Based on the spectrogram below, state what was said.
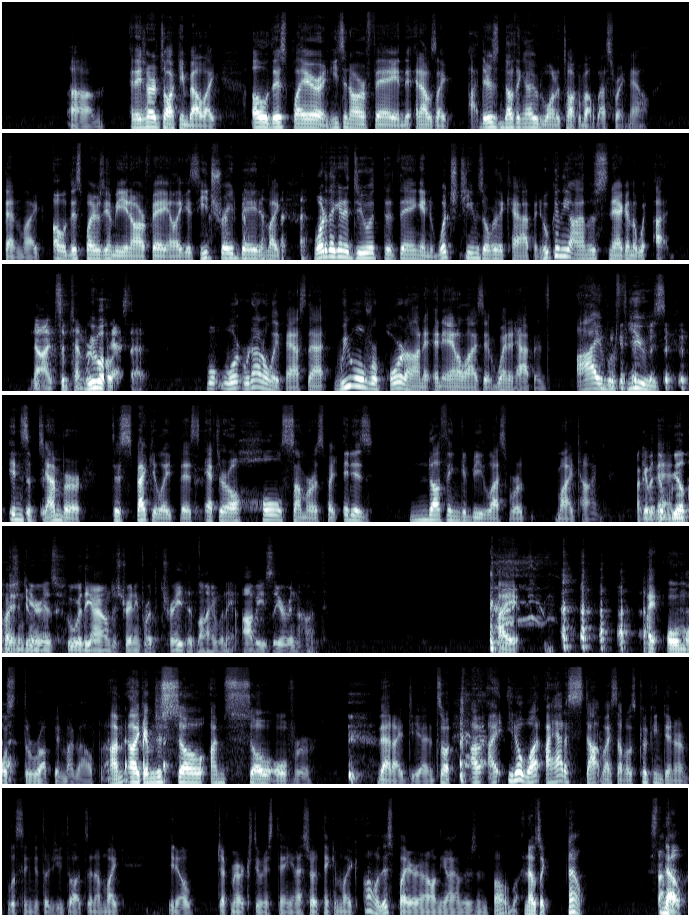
Um, and they started talking about like, oh, this player and he's an RFA, and and I was like, there's nothing I would want to talk about less right now than like, oh, this player's gonna be an RFA, and like, is he trade bait, and like, what are they gonna do with the thing, and which team's over the cap, and who can the Islanders snag on the way? I, no, it's September. We will pass that. Well, we're not only past that, we will report on it and analyze it when it happens. I refuse in September to speculate this after a whole summer of spec. It is nothing could be less worth my time. Okay, but than, the real question here is who are the Islanders trading for at the trade deadline when they obviously are in the hunt? I I almost threw up in my mouth. I'm like I'm just so I'm so over that idea. And so I, I you know what? I had to stop myself. I was cooking dinner, listening to 32 Thoughts, and I'm like, you know, Jeff Marek's doing his thing, and I started thinking like, oh, this player on the Islanders and blah blah. blah. And I was like, no, Stop no.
